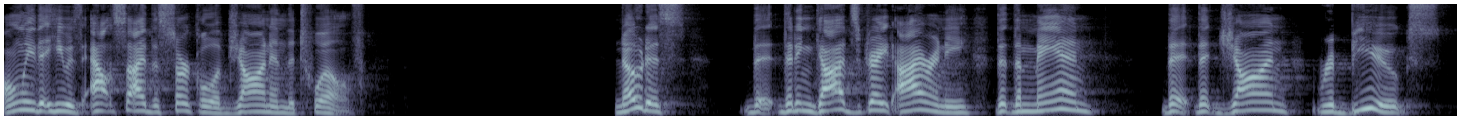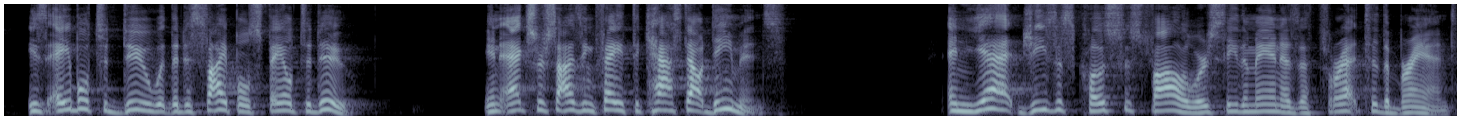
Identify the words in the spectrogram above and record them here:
only that he was outside the circle of John and the 12. Notice that, that in God's great irony, that the man that, that John rebukes is able to do what the disciples failed to do in exercising faith to cast out demons. And yet, Jesus' closest followers see the man as a threat to the brand.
